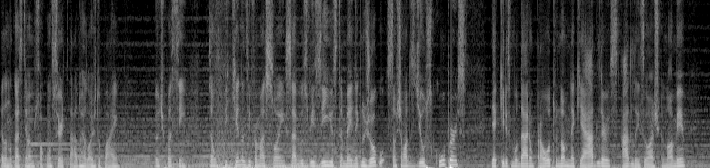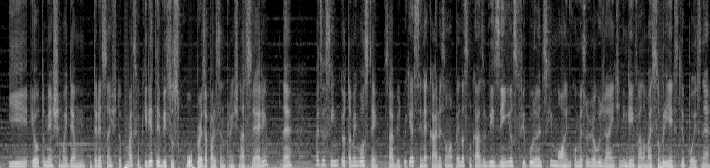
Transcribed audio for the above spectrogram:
ela, no caso, ter mesmo só consertado o relógio do pai. Então, tipo assim, são pequenas informações, sabe? Os vizinhos também, né? No jogo são chamados de os Coopers. E aqui eles mudaram para outro nome, né? Que é Adlers. Adlers, eu acho que é o nome. E eu também achei uma ideia muito interessante. Então, por mais que eu queria ter visto os Coopers aparecendo pra gente na série, né? Mas assim, eu também gostei, sabe? Porque assim, né, cara, eles são apenas, no caso, vizinhos, figurantes que morrem no começo do jogo já. Gente ninguém fala mais sobre eles depois, né?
